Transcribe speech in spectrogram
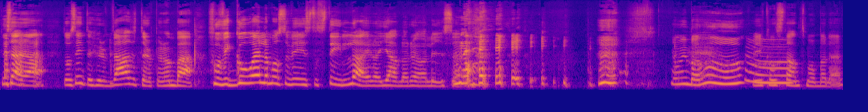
Det är så här, de säger inte hur vädret där uppe. De bara, får vi gå eller måste vi stå stilla i era jävla rödlysen? Nej! Och vi bara, Åh. vi är konstant mobbade.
